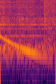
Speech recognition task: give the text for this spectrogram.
Woo!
